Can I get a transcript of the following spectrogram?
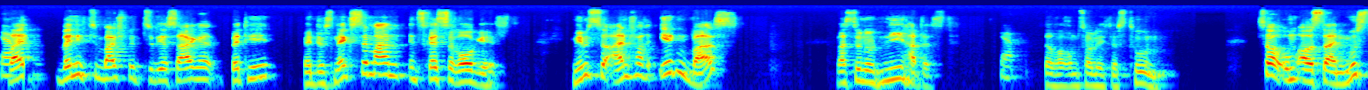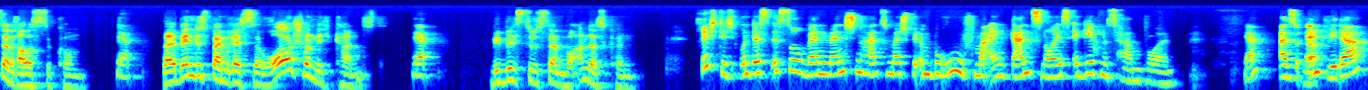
ja. Weil, wenn ich zum Beispiel zu dir sage, Betty, wenn du das nächste Mal ins Restaurant gehst, nimmst du einfach irgendwas, was du noch nie hattest. Ja. So, warum soll ich das tun? So, um aus deinen Mustern rauszukommen. Ja. Weil wenn du es beim Restaurant schon nicht kannst, ja. wie willst du es dann woanders können? Richtig. Und es ist so, wenn Menschen halt zum Beispiel im Beruf mal ein ganz neues Ergebnis haben wollen. Ja, also ja. entweder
